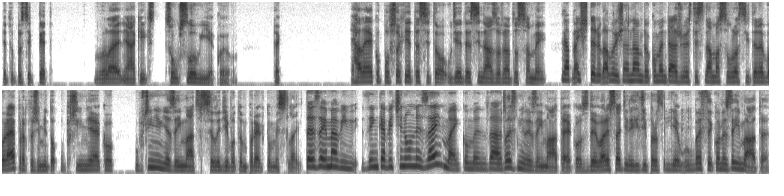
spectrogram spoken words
je to prostě pět vole nějakých sousloví, jako jo. Tak ale jako poslechněte si to, udělejte si názor na to sami. Napište do Napište nám do komentářů, jestli s náma souhlasíte nebo ne, protože mě to upřímně jako upřímně mě zajímá, co si lidi o tom projektu myslí. To je zajímavý. Zinka většinou nezajímají komentáře. Vůbec mě nezajímáte, jako z 99% prostě mě vůbec jako nezajímáte.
